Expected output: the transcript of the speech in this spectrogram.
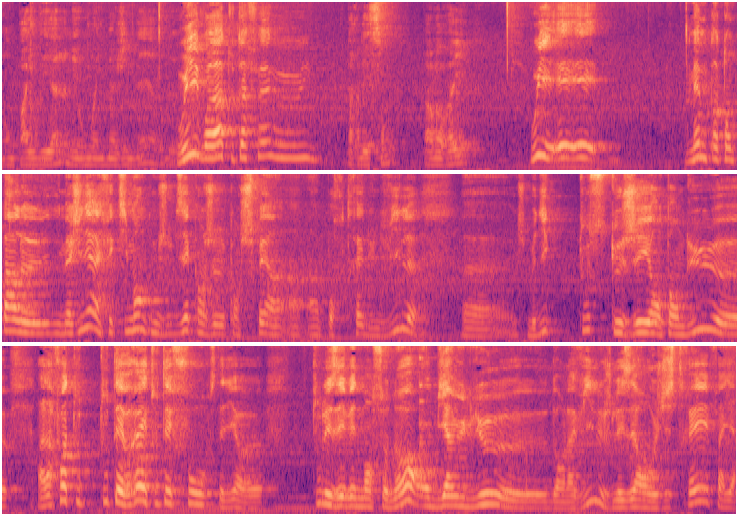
non pas idéale, mais au moins imaginaire. oui, voilà, tout à fait. Oui, Par les sons, par l'oreille. Oui, et, même quand on parle imaginaire, effectivement, comme je vous disais, quand je, quand je fais un, portrait d'une ville, euh, je me dis que tout ce que j'ai entendu, euh, à la fois tout, tout, est vrai et tout est faux. C'est-à-dire, tous les événements sonores ont bien eu lieu euh, dans la ville, je les ai enregistrés, enfin, il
